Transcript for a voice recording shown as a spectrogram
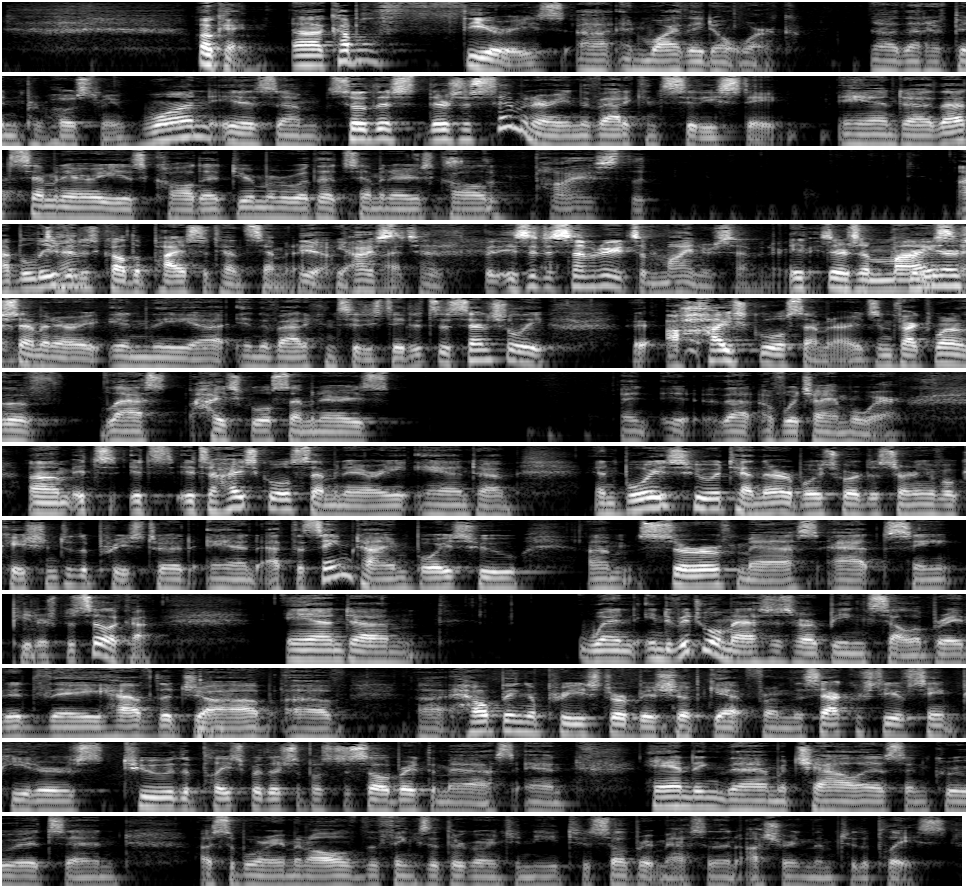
Okay, a couple theories uh, and why they don't work uh, that have been proposed to me. One is um, so this there's a seminary in the Vatican City State, and uh, that seminary is called. Uh, do you remember what that seminary is called? The Pius the I believe it Tenth? is called the Pius X Seminary. yeah, Pius the tenth. But is it a seminary? It's a minor seminary. It, there's a minor seminary in the uh, in the Vatican City State. It's essentially a high school seminary. It's in fact one of the last high school seminaries, and it, that of which I am aware. Um, it's it's it's a high school seminary, and um, and boys who attend there are boys who are discerning a vocation to the priesthood, and at the same time, boys who um, serve mass at Saint Peter's Basilica, and um, when individual masses are being celebrated, they have the job of uh, helping a priest or bishop get from the sacristy of St. Peter's to the place where they're supposed to celebrate the Mass and handing them a chalice and cruets and a ciborium and all of the things that they're going to need to celebrate Mass and then ushering them to the place.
